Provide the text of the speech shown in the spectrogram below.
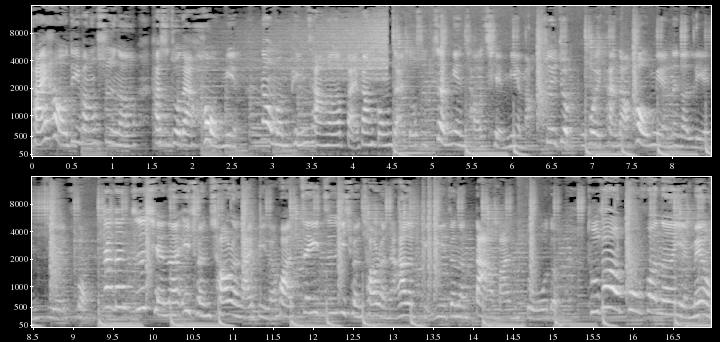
还好地方是呢，它是坐在后面。那我们平常呢摆放公仔都是正面朝前面嘛，所以就不会看到后面那个连接缝。那跟之前呢一拳超人来比的话，这一只一拳超人呢，它的比例真的大蛮多的。涂装的部分呢也没有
